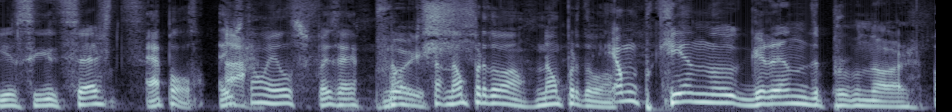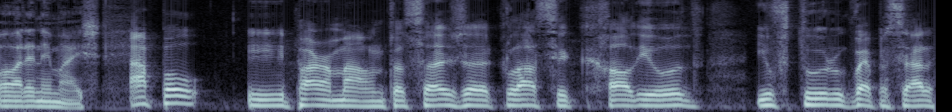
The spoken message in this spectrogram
e a seguir disseste. Apple, aí Ah. estão eles, pois é. Não, Pois. não perdoam, não perdoam. É um pequeno, grande pormenor. Ora, nem mais. Apple e Paramount, ou seja, Classic Hollywood e o futuro que vai passar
